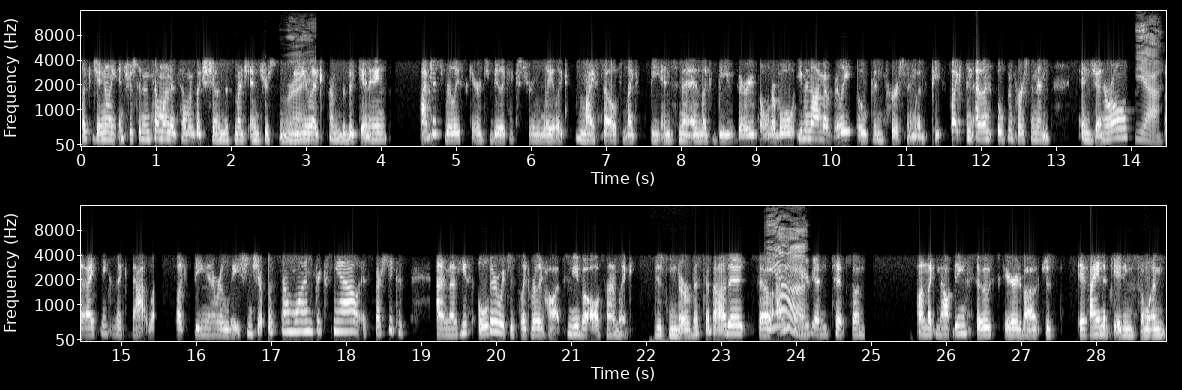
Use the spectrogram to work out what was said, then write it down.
like genuinely interested in someone and someone's like shown this much interest in me like from the beginning. I'm just really scared to be like extremely like myself and like be intimate and like be very vulnerable, even though I'm a really open person with people like and I'm an open person in in general. yeah. But I think like that like, like being in a relationship with someone freaks me out, especially because I don't know he's older, which is like really hot to me, but also I'm like just nervous about it. So I was Yeah. wondering if you had any tips on on like not being so scared about just if I end up dating someone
